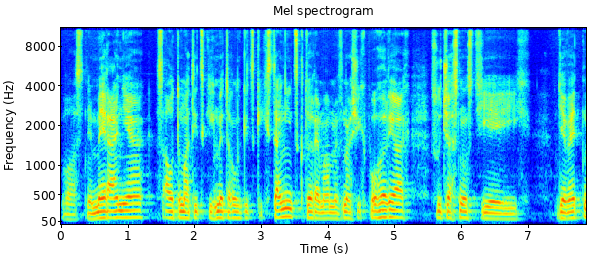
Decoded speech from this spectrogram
vlastne merania z automatických meteorologických staníc, ktoré máme v našich pohoriach. V súčasnosti je ich 19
